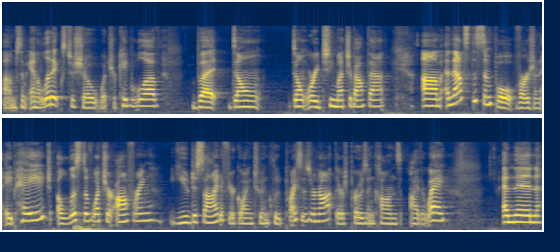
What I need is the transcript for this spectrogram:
um, some analytics to show what you're capable of. But don't don't worry too much about that. Um, and that's the simple version a page, a list of what you're offering. You decide if you're going to include prices or not. There's pros and cons either way. And then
